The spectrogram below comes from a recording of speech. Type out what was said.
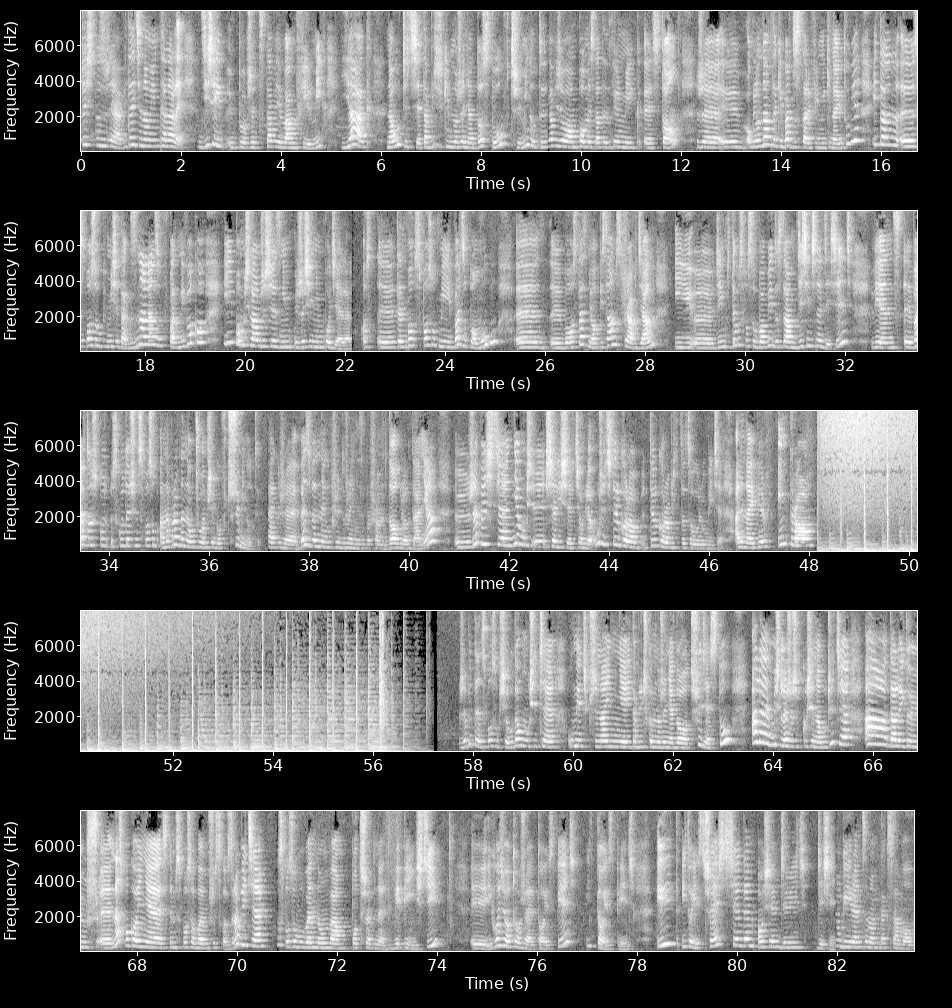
Cześć, to Zuzia, witajcie na moim kanale. Dzisiaj y, przedstawię Wam filmik, jak nauczyć się tabliczki mnożenia do 100 w 3 minuty. Ja wzięłam pomysł na ten filmik y, stąd, że y, oglądałam takie bardzo stare filmiki na YouTubie i ten sposób mi się tak znalazł, wpadł mi w oko i pomyślałam, że się, z nim, że się nim podzielę. Ten po- sposób mi bardzo pomógł, bo ostatnio opisałam sprawdzian i y, dzięki temu sposobowi dostałam 10 na 10, więc y, bardzo sku- skuteczny sposób, a naprawdę nauczyłam się go w 3 minuty. Także bez zbędnego przedłużenia zapraszam do oglądania, y, żebyście nie musieli się ciągle uczyć, tylko, tylko robić to, co lubicie. Ale najpierw intro! Udał, musicie umieć przynajmniej tabliczkę mnożenia do 30, ale myślę, że szybko się nauczycie, a dalej to już e, na spokojnie z tym sposobem wszystko zrobicie. Do sposobu będą Wam potrzebne dwie pięści Y, i chodzi o to, że to jest 5 i to jest 5. I, I to jest 6, 7, 8, 9, 10. W drugiej ręce mamy tak samo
